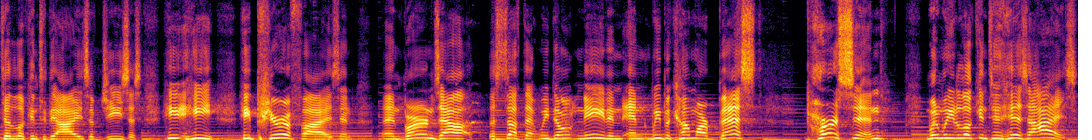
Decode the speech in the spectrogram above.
to look into the eyes of Jesus. He, he, he purifies and, and burns out the stuff that we don't need, and, and we become our best person when we look into His eyes.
